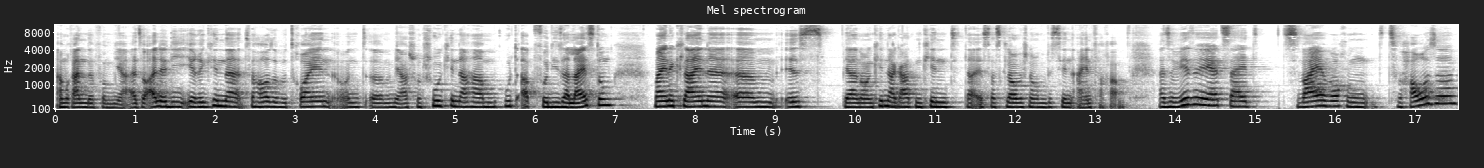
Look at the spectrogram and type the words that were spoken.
am Rande von mir. Also alle, die ihre Kinder zu Hause betreuen und ähm, ja schon Schulkinder haben, Hut ab vor dieser Leistung. Meine Kleine ähm, ist ja noch ein Kindergartenkind, da ist das, glaube ich, noch ein bisschen einfacher. Also wir sind jetzt seit zwei Wochen zu Hause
